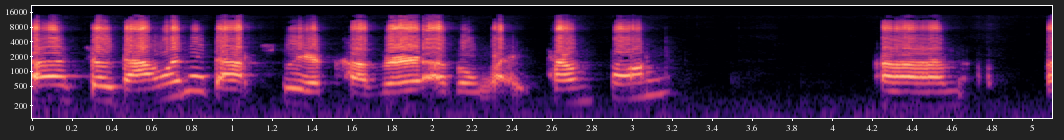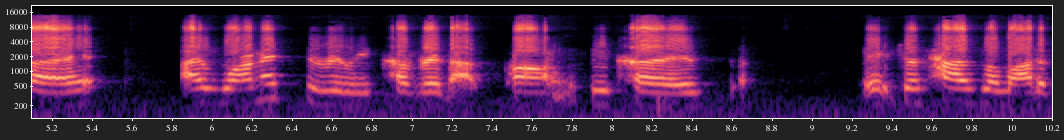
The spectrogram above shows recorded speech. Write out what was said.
Uh, so that one is actually a cover of a White Town song. Um, but I wanted to really cover that song because it just has a lot of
